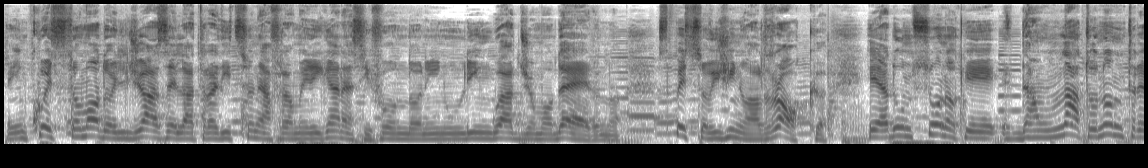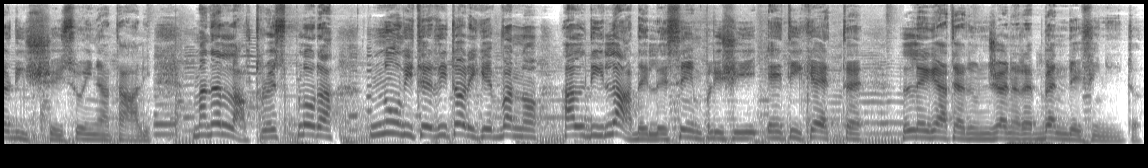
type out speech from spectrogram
E in questo modo il jazz e la tradizione afroamericana si fondono in un linguaggio moderno, spesso vicino al rock e ad un suono che da un lato non tradisce i suoi natali, ma dall'altro esplora nuovi territori che vanno al di là delle semplici etichette legate ad un genere ben definito.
